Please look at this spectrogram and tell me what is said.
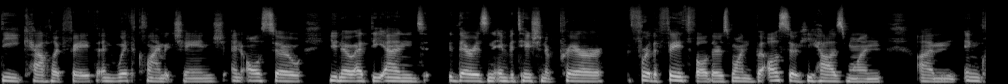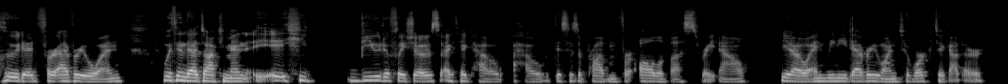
the Catholic faith and with climate change, and also, you know, at the end there is an invitation of prayer for the faithful, there's one, but also he has one um, included for everyone. Within that document, it, he beautifully shows, I think, how how this is a problem for all of us right now. You know, and we need everyone to work together.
